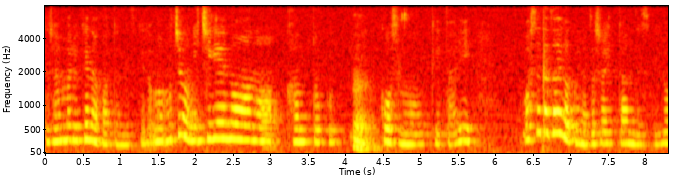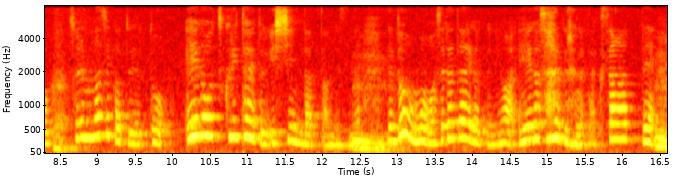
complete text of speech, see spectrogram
私あんまり受けなかったんですけど、まあ、もちろん日芸のあの監督コースも受けたり、早稲田大学に私は行ったんですけど、はい、それもなぜかというと映画を作りたいという一心だったんですね、うんうん、でどうも早稲田大学には映画サークルがたくさんあって、うん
